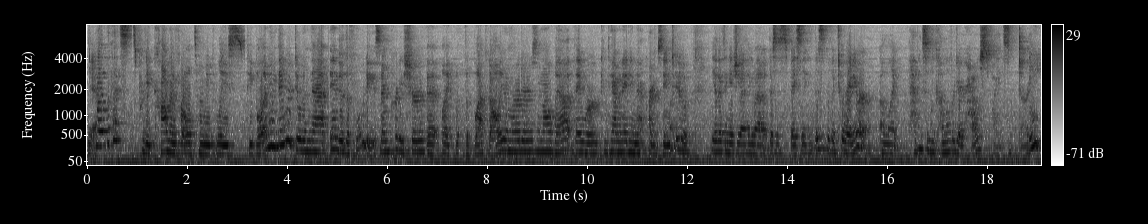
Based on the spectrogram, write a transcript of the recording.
Yeah. Well, but that's, that's pretty common for old timey police people. I mean, they were doing that into the 40s. I'm pretty sure that, like, with the Black Dahlia murders and all that, they were contaminating that crime scene too. The other thing is you gotta think about this is basically this is the Victorian era. I'm like having someone come over to your house while it's dirty.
